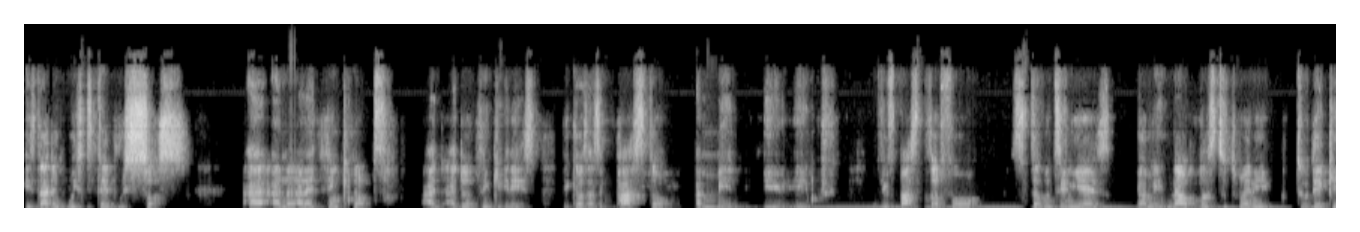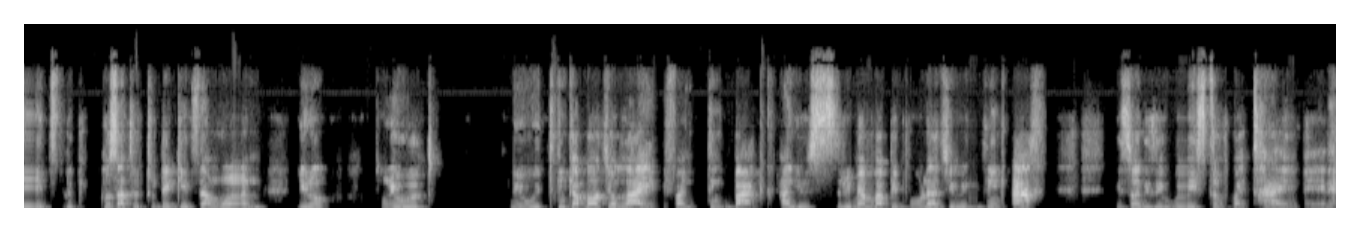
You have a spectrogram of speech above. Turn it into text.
is that a wasted resource? I, and, and I think not. I, I don't think it is because as a pastor, I mean, you, if, if you've pastored for 17 years, I mean, now close to 20, two decades, look closer to two decades than one, you know, you would you would think about your life and think back and you remember people that you would think, ah, this one is a waste of my time, man.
